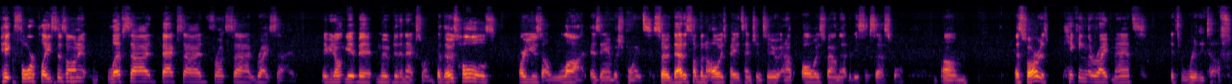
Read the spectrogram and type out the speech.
pick four places on it, left side, back side, front side, right side. If you don't get bit, move to the next one. But those holes are used a lot as ambush points. So that is something to always pay attention to, and I've always found that to be successful. Um, as far as picking the right mats, it's really tough.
